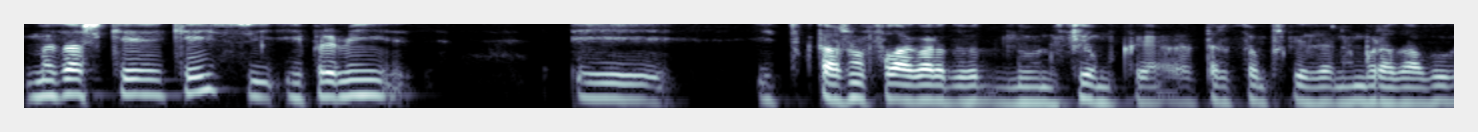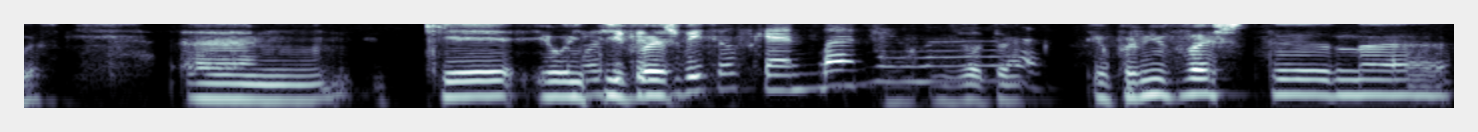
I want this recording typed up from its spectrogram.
mas acho que é, que é isso, e, e para mim, e, e tu que estás a falar agora do, do, no filme, que a tradução portuguesa é Namorada Aluga-se, um, que é, eu em ti vejo... Beatles can Exatamente. Eu para mim vejo-te na...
